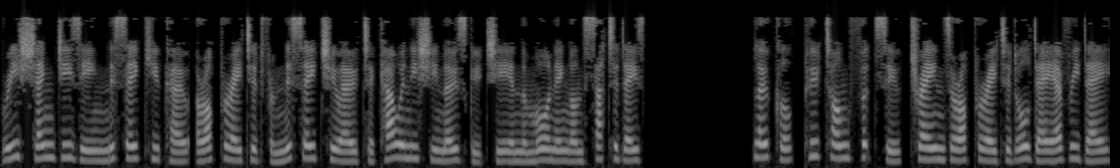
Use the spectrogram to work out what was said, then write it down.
Ri Sheng Jizing Nissei Kyuko are operated from Nissei Chuo to Kawanishi Noseguchi in the morning on Saturdays. Local, Putong Futsu trains are operated all day every day.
